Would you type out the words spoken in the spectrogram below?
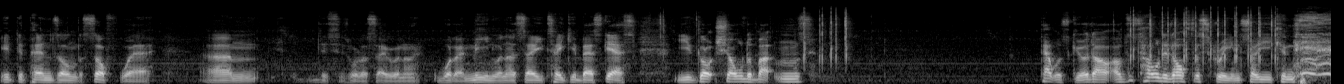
It depends on the software. Um, this is what I say when I what I mean when I say take your best guess. You've got shoulder buttons. That was good. I'll, I'll just hold it off the screen so you can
